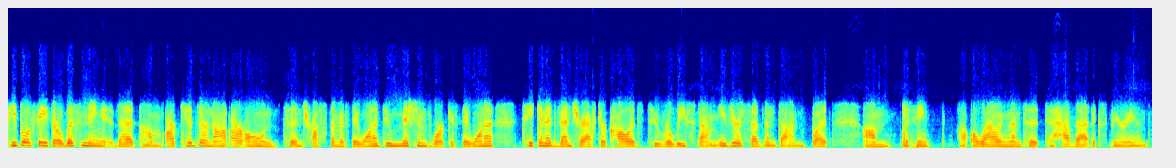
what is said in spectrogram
people of faith are listening, that um, our kids are not our own to entrust them. If they want to do missions work, if they want to take an adventure after college, to release them. Easier said than done, but um, I think uh, allowing them to to have that experience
